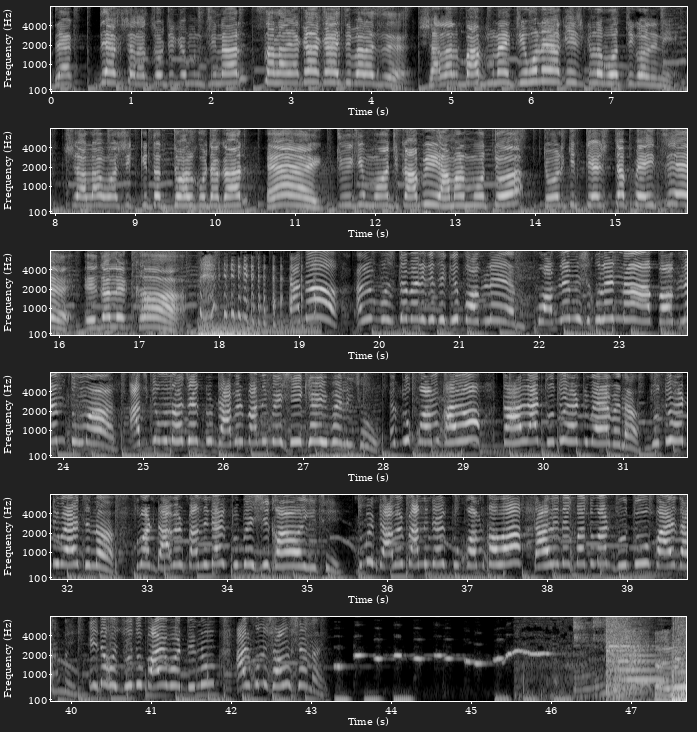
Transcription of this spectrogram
দেখ দেখ শালা চটি কেমন চিনার শালা একা একা হেঁটে বেড়াচ্ছে। শালার বাপ মনে হয় জীবনে একে স্কুলে ভর্তি করেনি। শালা অশিক্ষিত দল কোটাকার এই, তুই কি মদ খাবি? আমার মতো তোর কি টেস্টটা পেয়েছে? এটা লেখা। আমি বুঝতে পেরে কি প্রবলেম প্রবলেম না প্রবলেম তোমার। আজকে মনে হচ্ছে একটু ডাবের পানি বেশি খেয়ে ফেলেছো। একটু কম খাও তাহলে আর দুধু হেঁটে বেড়াবে না। দুধু হেঁটে বেড়াচ্ছে না। তোমার ডাবের পানিটা একটু বেশি খাওয়া হয়ে গেছে। তুমি ডাবের পানিটা একটু কম খাওয়া, তাহলে দেখবা তোমার জুতু পায়ে থাকবে। এই দেখো, জুতু পায়ে ভর্তি, নু? আর কোনো সমস্যা নাই। আরে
